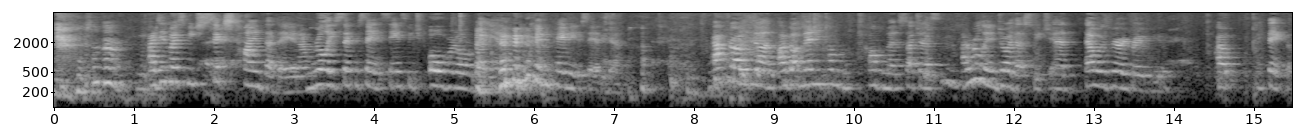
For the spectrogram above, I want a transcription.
I did my speech six times that day, and I'm really sick of saying the same speech over and over again. You couldn't pay me to say it again. After I was done, I got many com- compliments, such as, I really enjoyed that speech, and that was very brave of you. I, I thank them.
